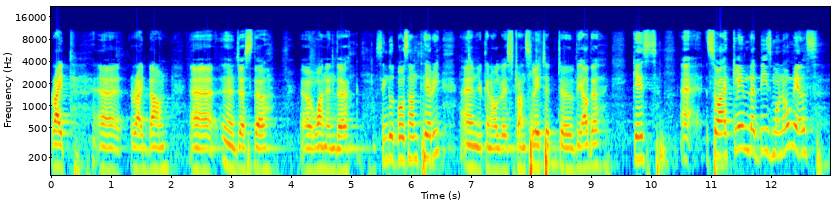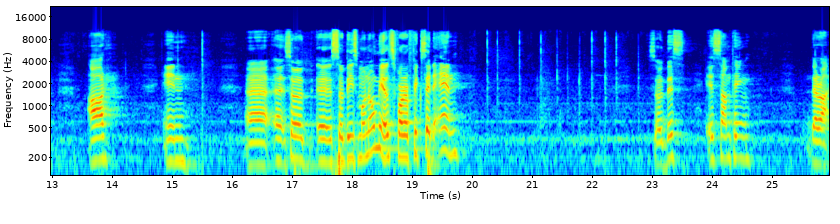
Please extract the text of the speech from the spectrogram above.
write, uh, write down uh, just the uh, one in the single boson theory, and you can always translate it to the other case. Uh, so I claim that these monomials are in, uh, uh, so, uh, so these monomials for a fixed n, so this is something, there are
